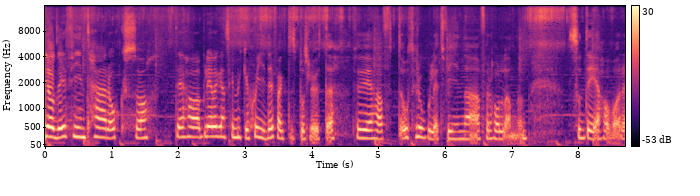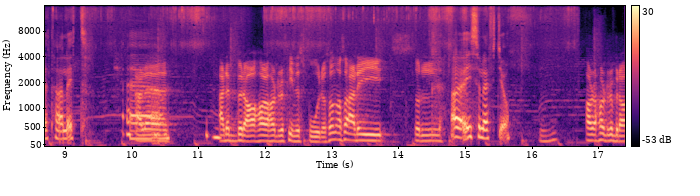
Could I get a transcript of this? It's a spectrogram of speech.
Ja, det er fint her också. Det har blivit ganska mycket skidor faktiskt på slutet. För vi har haft otroligt fina förhållanden. Så det har varit härligt. Er det, Eh, er det bra? Har, har dere fine spor og sånn? Altså, er det i Sollefteå? ja, I Sollefteå. Har, har dere bra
